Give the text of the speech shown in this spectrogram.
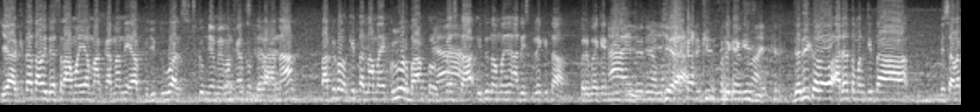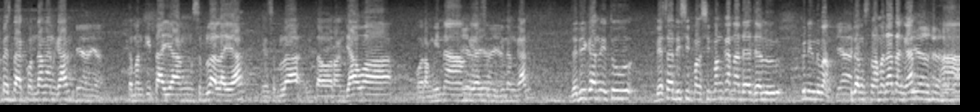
ya kita tahu di asrama ya makanan ya puji Tuhan secukupnya memang kan Secukupnya. sederhana. Tapi kalau kita namanya keluar bang, kalau Ya. pesta itu namanya ada display kita perbaikan gizi. Ah, itu dia, Iya, perbaikan gizi. Right. Jadi kalau ada teman kita misalnya pesta kondangan kan, ya ya. teman kita yang sebelah lah ya, yang sebelah entah orang Jawa, orang Minang ya, iya, suku iya. Minang kan. Jadi kan itu biasa di simpang-simpang kan ada jalur kuning tuh bang, Iya. bilang selamat datang kan. Iya. Nah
